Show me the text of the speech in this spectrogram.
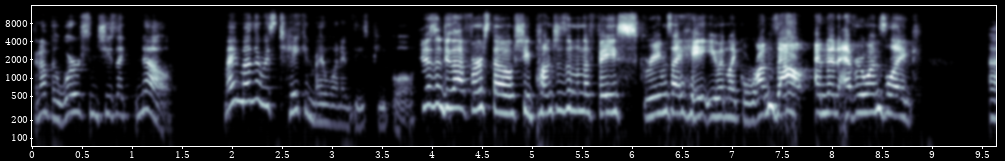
They're not the worst." And she's like, "No, my mother was taken by one of these people." She doesn't do that first though. She punches him in the face, screams "I hate you," and like runs out. And then everyone's like, Uh,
